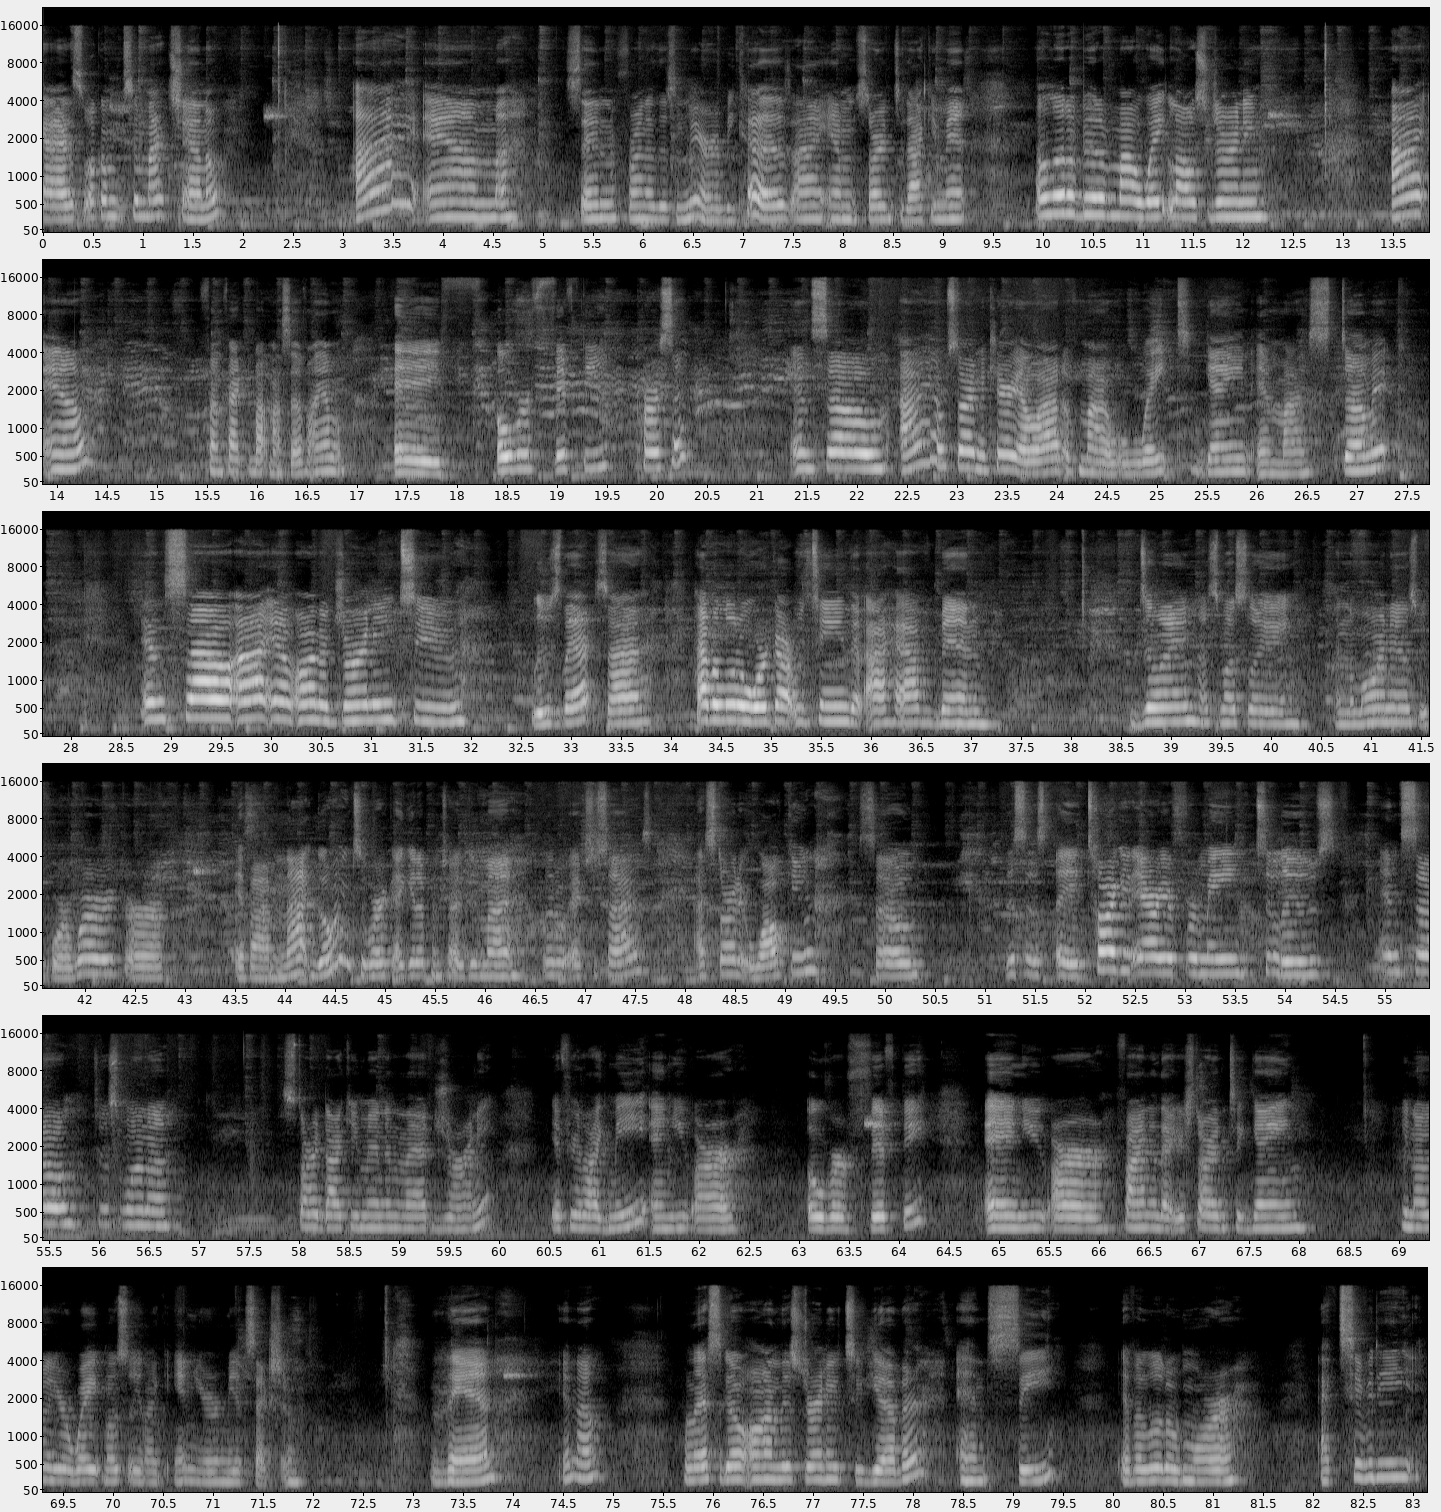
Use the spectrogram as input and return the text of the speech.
guys welcome to my channel. I am sitting in front of this mirror because I am starting to document a little bit of my weight loss journey. I am fun fact about myself I am a over 50 person. And so I am starting to carry a lot of my weight gain in my stomach and so I am on a journey to lose that. So I have a little workout routine that I have been doing. That's mostly in the mornings before work or if I'm not going to work, I get up and try to do my little exercise. I started walking, so this is a target area for me to lose. And so just want to start documenting that journey. If you're like me and you are over 50 and you are finding that you're starting to gain, you know, your weight mostly like in your midsection, then, you know, let's go on this journey together and see if a little more activity,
